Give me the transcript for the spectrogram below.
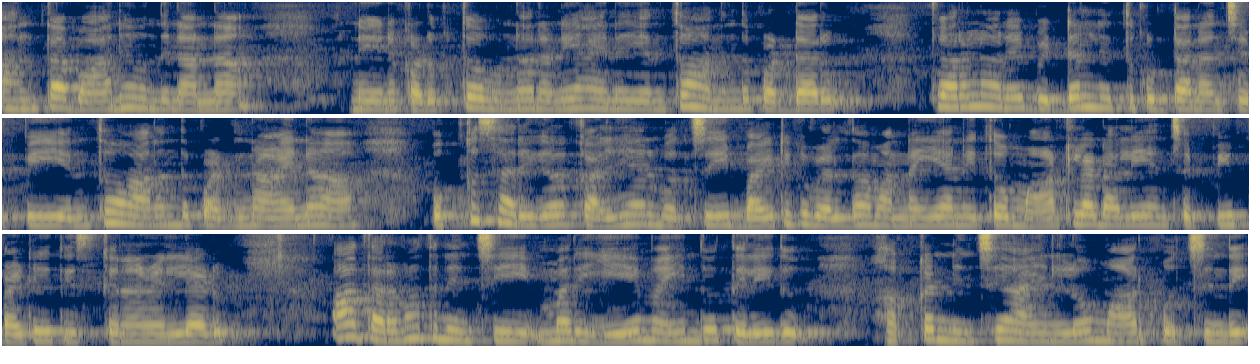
అంతా బాగానే ఉంది నాన్న. నేను కడుపుతో ఉన్నానని ఆయన ఎంతో ఆనందపడ్డారు. త్వరలోనే బిడ్డల్ని ఎత్తుకుంటానని చెప్పి ఎంతో ఆనందపడిన ఆయన ఒక్కసారిగా కళ్యాణ్ వచ్చి బయటకు వెళ్దాం అన్నయ్య నీతో మాట్లాడాలి అని చెప్పి బయటకు తీసుకుని వెళ్ళాడు. ఆ తర్వాత నుంచి మరి ఏమైందో తెలియదు అక్కడి నుంచి ఆయనలో మార్పు వచ్చింది.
